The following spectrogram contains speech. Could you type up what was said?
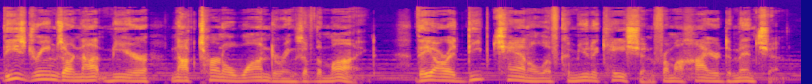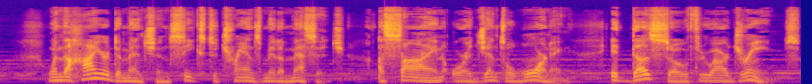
These dreams are not mere nocturnal wanderings of the mind. They are a deep channel of communication from a higher dimension. When the higher dimension seeks to transmit a message, a sign, or a gentle warning, it does so through our dreams.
